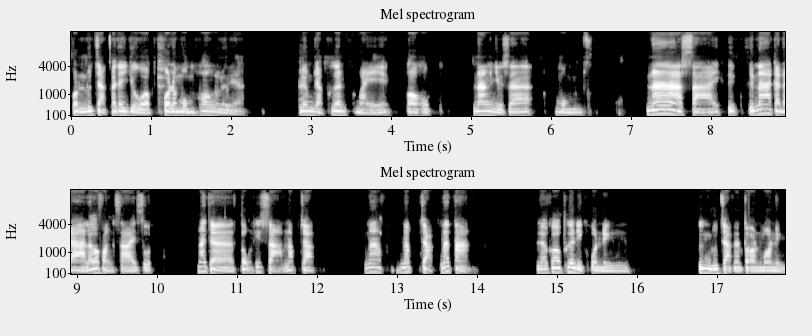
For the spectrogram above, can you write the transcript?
คนรู้จักก็จะอยู่แบบคนละมุมห้องเลยอะ เริ่มจากเพื่อนสมัย ป .6 นั่งอยู่ซะมุม หน้าซ้าย คือ คือหน้ากระดาน แล้วก็ฝั่งซ้ายสุด น่าจะโต๊ะที่สามนับจากหน้านับจากหน้าต่าง แล้วก็เพื่อนอีกคนหนึ่ง เพิ่งรู้จักกันตอนมหนึ่ง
